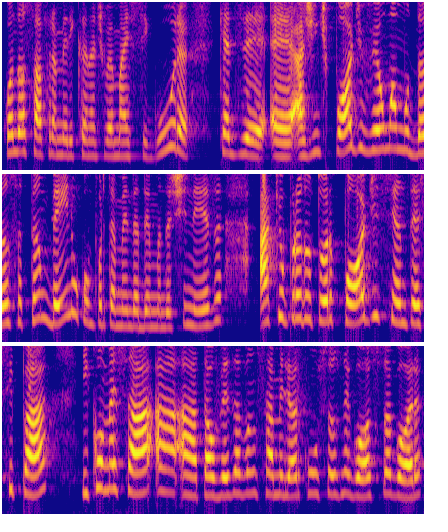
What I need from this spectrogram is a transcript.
quando a safra americana estiver mais segura, quer dizer, é, a gente pode ver uma mudança também no comportamento da demanda chinesa, a que o produtor pode se antecipar e começar a, a talvez avançar melhor com os seus negócios agora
